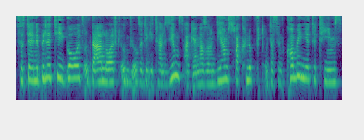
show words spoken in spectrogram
Sustainability Goals und da läuft irgendwie unsere Digitalisierungsagenda, sondern die haben es verknüpft und das sind kombinierte Teams,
